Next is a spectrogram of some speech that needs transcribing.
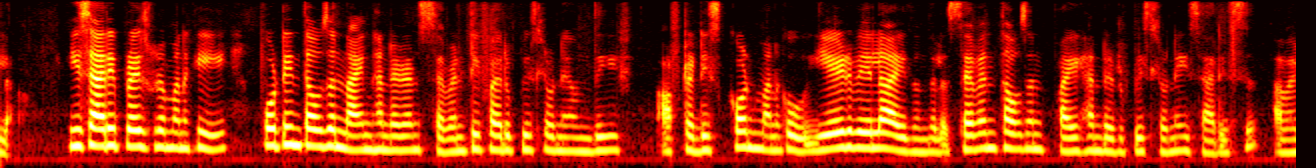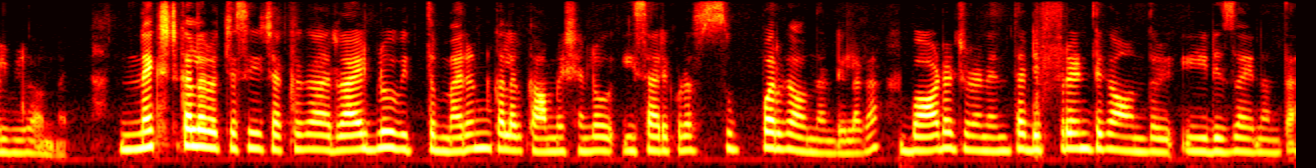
ఇలా. ఈ శారీ ప్రైస్ కూడా మనకి fourteen thousand nine hundred and seventy five రూపీస్లోనే ఉంది. ఆఫ్టర్ డిస్కౌంట్ మనకు ఏడు వేల ఐదు వందలు సెవెన్ థౌజండ్ ఫైవ్ హండ్రెడ్ రూపీస్లోనే ఈ శారీస్ అవైలబుల్గా ఉన్నాయి. నెక్స్ట్ కలర్ వచ్చేసి చక్కగా royal blue with maroon colour కాంబినేషన్లో ఈ సారీ కూడా సూపర్గా ఉందండి ఇలాగా. బార్డర్ చూడండి ఎంత డిఫరెంట్గా ఉందో ఈ డిజైన్ అంతా.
